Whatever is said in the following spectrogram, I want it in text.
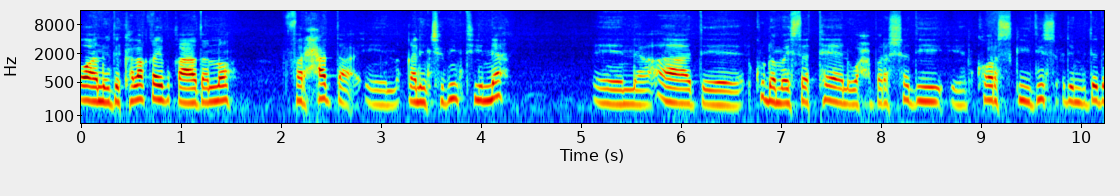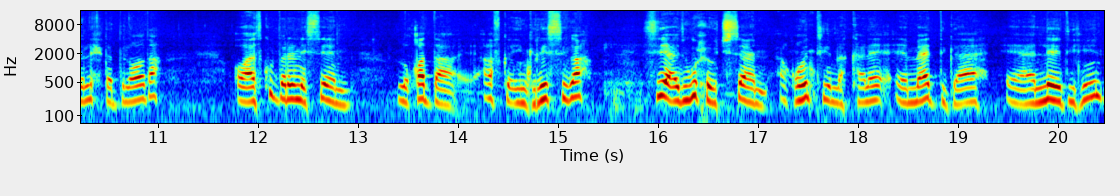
oo aanu idinkala qeyb qaadanno farxadda qalinjabintiina aada ku dhammaysateen waxbarashadii koorskii idiin socday muddada lixda bilooda oo aada ku baranayseen luqadda afka ingiriisiga si aada ugu xoojisaan aqoontiina kale ee maadiga ah ee aad leedihiin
